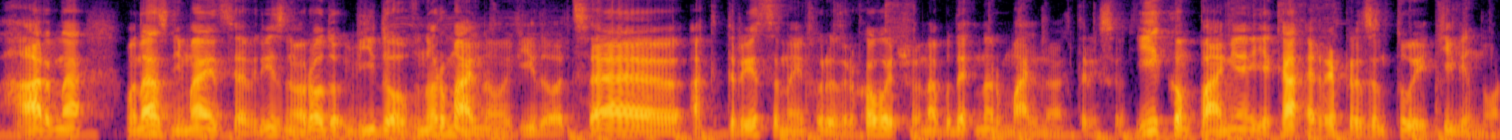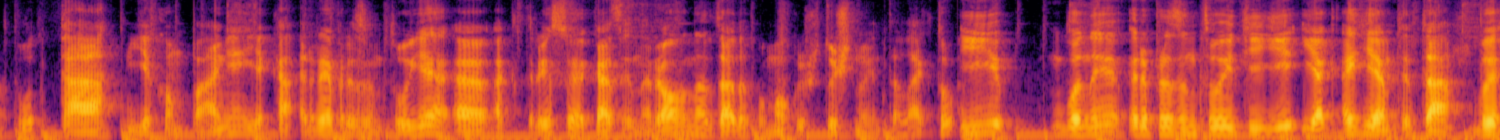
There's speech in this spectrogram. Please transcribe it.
гарна, вона знімається в різного роду відео в нормальному відео. Це актриса, на яку розраховують, що вона буде нормальною актрисою. І компанія, яка репрезентує Тілі Нортвуд, та є компанія, яка репрезентує е, актрису, яка згенерована за допомогою штучного інтелекту. І вони репрезентують її як агенти. Та в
